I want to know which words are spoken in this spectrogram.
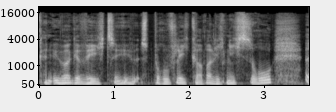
kein Übergewicht. Sie ist beruflich, körperlich nicht so äh,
